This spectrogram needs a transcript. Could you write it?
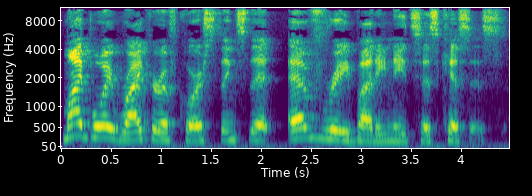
My boy Riker, of course, thinks that everybody needs his kisses.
